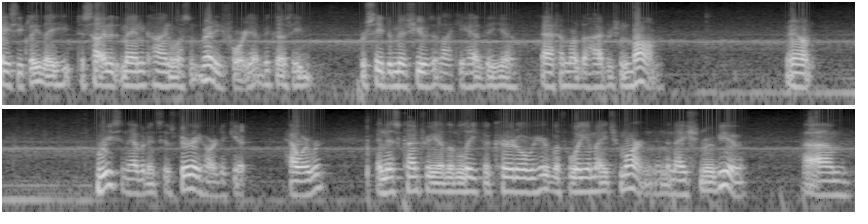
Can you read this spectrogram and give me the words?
Basically, they decided that mankind wasn't ready for it yet because he proceeded to misuse it like he had the uh, atom or the hydrogen bomb. Now, recent evidence is very hard to get. However, in this country, a little leak occurred over here with William H. Martin in the Nation Review. Um,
